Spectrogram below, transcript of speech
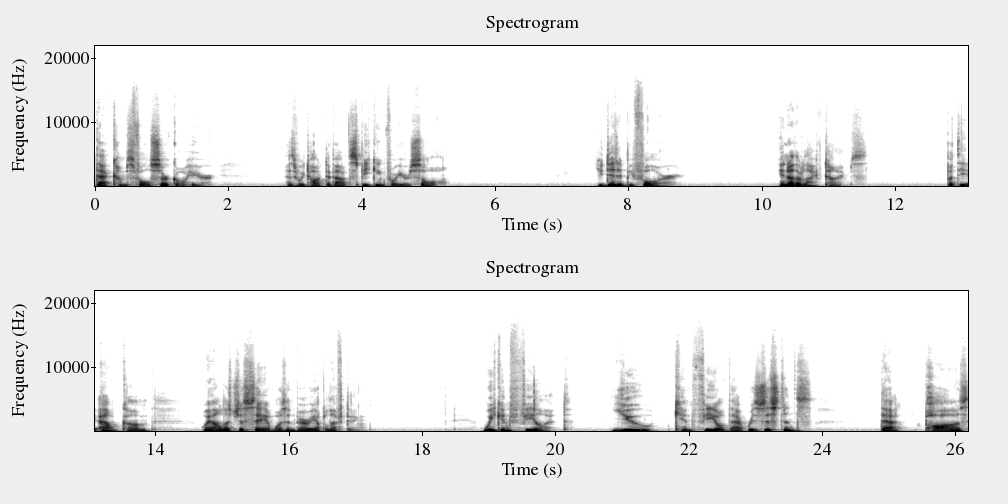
that comes full circle here, as we talked about speaking for your soul. You did it before, in other lifetimes. But the outcome, well, let's just say it wasn't very uplifting. We can feel it. You can feel that resistance, that pause,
